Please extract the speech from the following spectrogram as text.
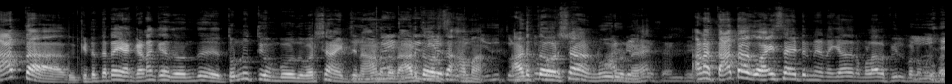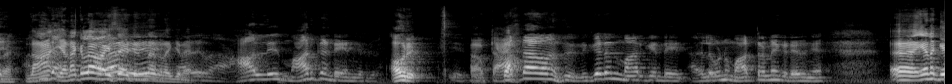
தாத்தா கிட்டத்தட்ட என் கணக்கு அது வந்து தொண்ணூத்தி ஒன்பது வருஷம் ஆயிடுச்சு. நான் அடுத்த வருஷம் ஆமா. அடுத்த வருஷம் நூறுன்னு. ஆனா தாத்தாவுக்கு வயசாயிட்டுன்னு என்னைக்காவது நம்மளால ஃபீல் பண்ண முடியும் நான் எனக்கெல்லாம் வயசாயிட்டுன்னு நான் நினைக்கிறேன். ஆளு மார்க்கண்டேயன் அவரு. தாத்தா வந்து விகடன் மார்க்கண்டேயன் அதுல ஒண்ணும் மாற்றமே கிடையாதுங்க. எனக்கு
